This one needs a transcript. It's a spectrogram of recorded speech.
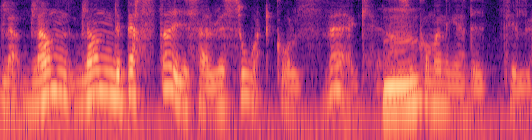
bla- bland, bland det bästa i så här resortgolfväg. Mm. Alltså komma ner dit till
